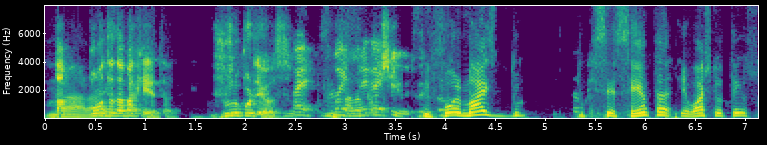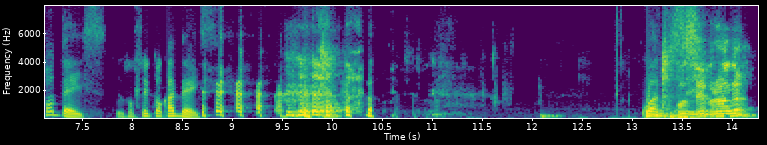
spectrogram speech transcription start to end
Na Carai. ponta da baqueta. Juro por Deus. Vai, mãe, Se for mais do, do que 60, eu acho que eu tenho só 10. Eu só sei tocar 10. Quantos? Você, Bruna?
